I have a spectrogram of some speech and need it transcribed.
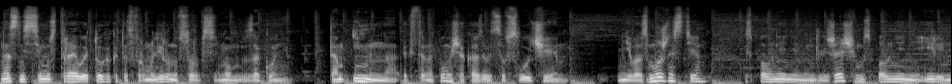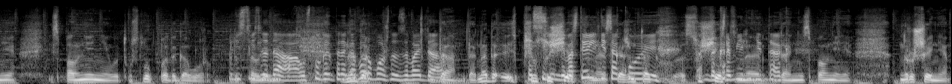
Нас не всем устраивает то, как это сформулировано в 47-м законе. Там именно экстренная помощь оказывается в случае невозможности исполнения, ненадлежащем исполнении или не исполнении вот, услуг по договору. Действительно, да, а услугами по договору надо, можно называть, да. Да, да, надо, причем существенное, не скажем такой, так, существенное не так. Да, неисполнение, нарушение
